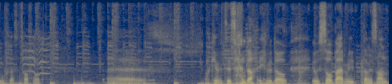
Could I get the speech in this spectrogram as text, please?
Oof, that's a tough one. Uh, I'll give it to Xander, even though it was so bad when he done his song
